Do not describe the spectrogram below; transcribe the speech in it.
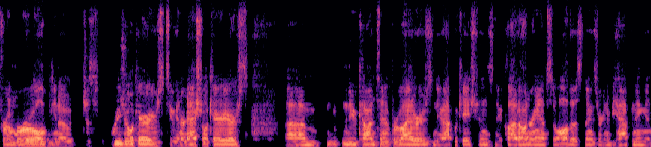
from rural, you know, just regional carriers to international carriers. Um, new content providers, new applications, new cloud on ramps. So all those things are going to be happening in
